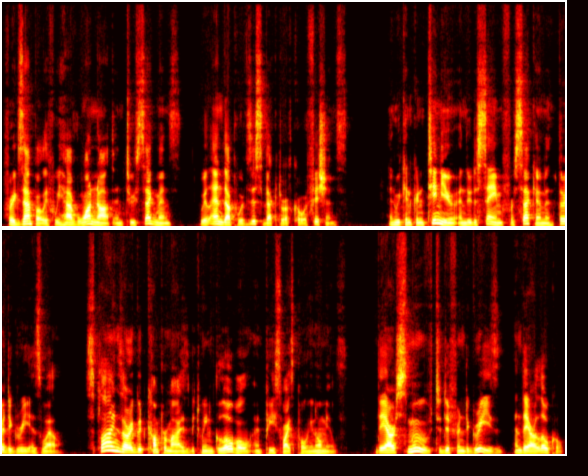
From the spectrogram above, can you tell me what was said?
For example, if we have one knot and two segments, we'll end up with this vector of coefficients. And we can continue and do the same for second and third degree as well. Splines are a good compromise between global and piecewise polynomials. They are smooth to different degrees and they are local.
